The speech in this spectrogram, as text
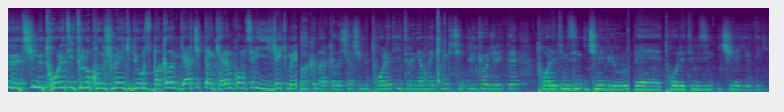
Evet şimdi tuvalet eater'la konuşmaya gidiyoruz. Bakalım gerçekten Kerem komiseri yiyecek mi? Bakın arkadaşlar şimdi tuvalet eater'ın yanına gitmek için ilk öncelikle tuvaletimizin içine giriyoruz. Ve tuvaletimizin içine girdik.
